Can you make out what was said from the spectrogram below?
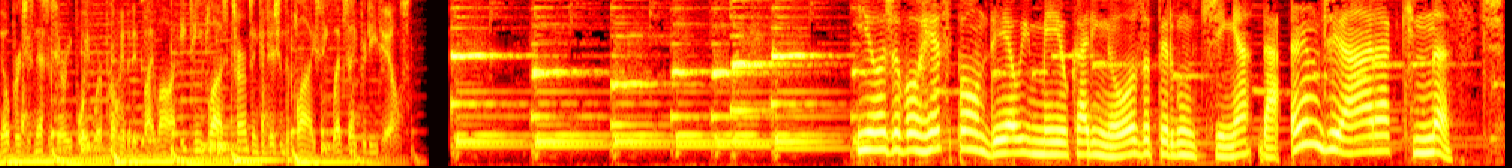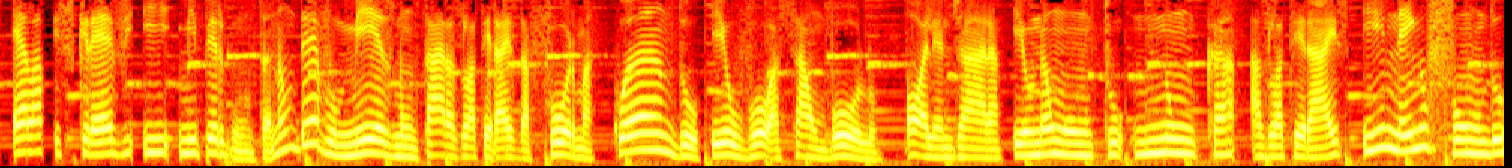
No purchase necessary. Void where prohibited by law. 18 plus terms and conditions apply. See website for details. E hoje eu vou responder ao e-mail carinhoso a perguntinha da Andiara Knust. Ela escreve e me pergunta: Não devo mesmo untar as laterais da forma quando eu vou assar um bolo? Olha, Andiara, eu não unto nunca as laterais e nem o fundo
